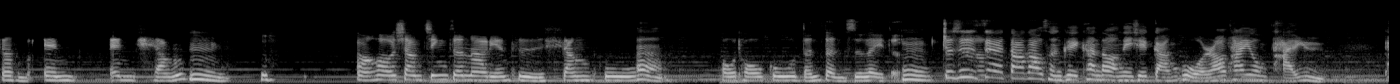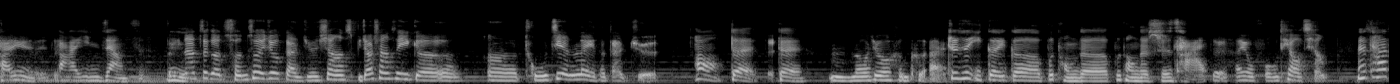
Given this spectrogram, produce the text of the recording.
像什么 n n 强，嗯。然后像金针啊、莲子、香菇、嗯、猴头菇等等之类的，嗯，就是在大稻埕可以看到的那些干货，然后他用台语、台语发音这样子。对，那这个纯粹就感觉像比较像是一个呃图鉴类的感觉。哦，对对对，嗯，然后就很可爱，就是一个一个不同的不同的食材。对，还有佛跳墙。那它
